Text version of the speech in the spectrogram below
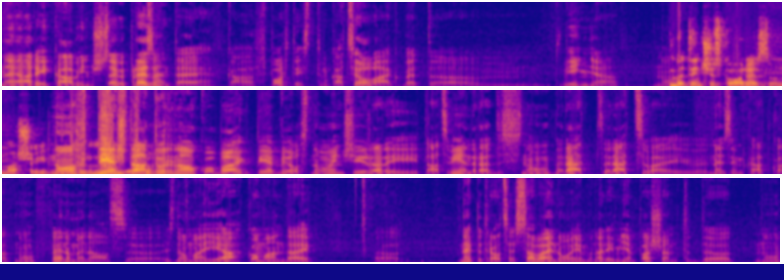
ne arī kā viņš sevi prezentē, kā sportistu un kā cilvēku, bet uh, viņa. Nu, bet viņš ir skorējis un mašīna. Nu, tur tieši tā, tur nav ko baigi piebilst. Nu, viņš ir arī tāds vienradis, nu, rets, rets vai nezinu, kā, kā nu, fenomenāls. Uh, es domāju, ja komandai uh, nepatraucēs savainojumu un arī viņam pašam, tad uh, nu,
